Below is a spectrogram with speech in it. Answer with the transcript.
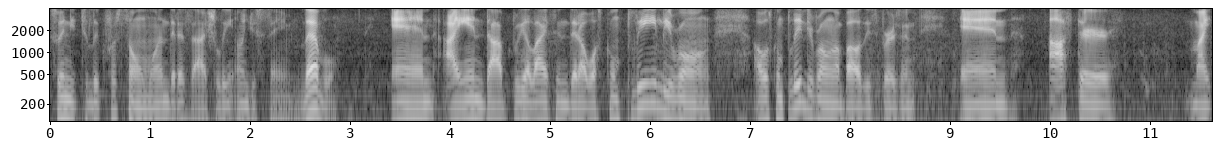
so you need to look for someone that is actually on your same level and I end up realizing that I was completely wrong. I was completely wrong about this person, and after my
